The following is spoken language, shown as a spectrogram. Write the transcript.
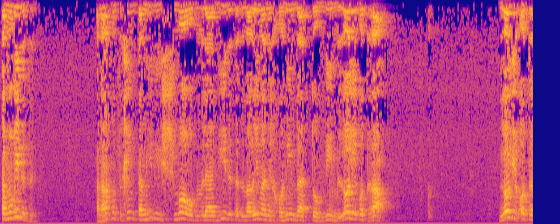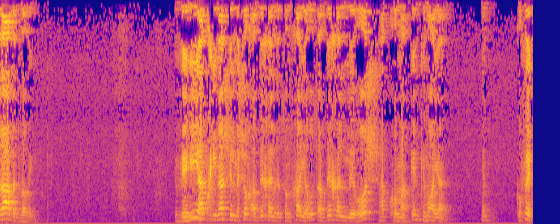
אתה מוריד את זה. אז אנחנו צריכים תמיד לשמור, להגיד את הדברים הנכונים והטובים, לא לראות רע. לא לראות רע בדברים. והיא הבחינה של משוך עבדיך אל רצונך, ירוץ עבדיך לראש הקומה, כן? כמו היד. כן? קופץ,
